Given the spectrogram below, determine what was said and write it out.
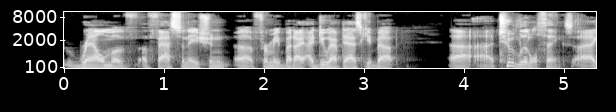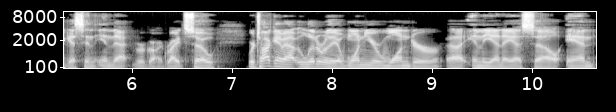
realm of, of fascination uh, for me. But I, I, do have to ask you about uh, two little things, I guess, in, in that regard, right? So we're talking about literally a one year wonder uh, in the NASL, and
